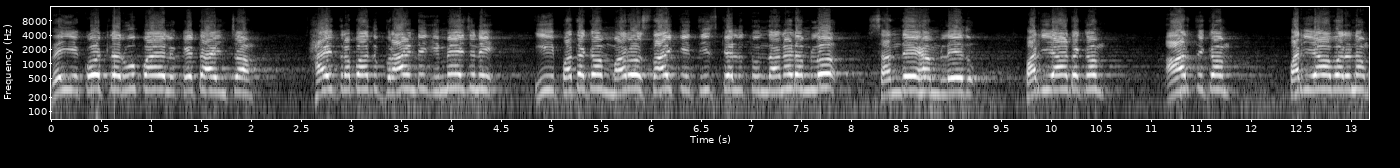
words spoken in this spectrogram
వెయ్యి కోట్ల రూపాయలు కేటాయించాం. హైదరాబాద్ బ్రాండ్ ఇమేజ్ని ఈ పథకం మరో స్థాయికి తీసుకెళ్తుందనడంలో సందేహం లేదు. పర్యాటకం ఆర్థికం పర్యావరణం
